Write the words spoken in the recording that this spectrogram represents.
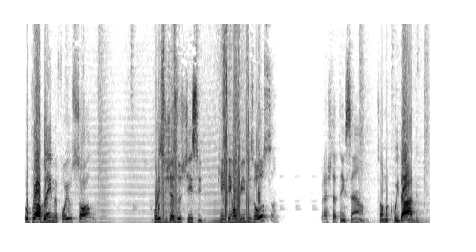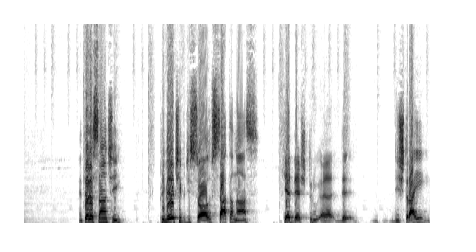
O problema foi o solo. Por isso Jesus disse: quem tem ouvidos, ouça. Presta atenção, toma cuidado. Interessante, primeiro tipo de solo, Satanás quer destru, uh, de, distrair.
